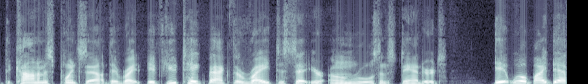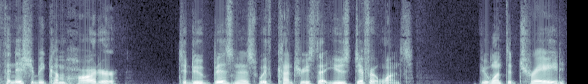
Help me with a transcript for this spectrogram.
But the Economist points out, they write, if you take back the right to set your own rules and standards, it will by definition become harder to do business with countries that use different ones. If you want to trade,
